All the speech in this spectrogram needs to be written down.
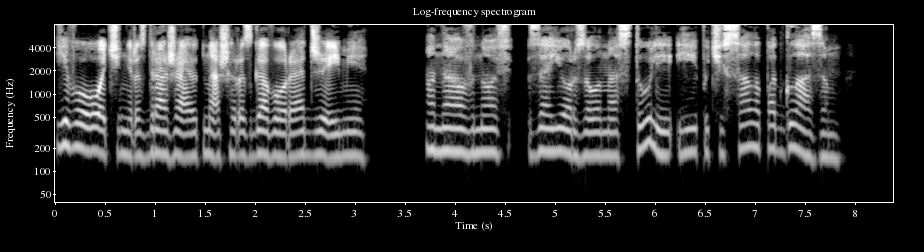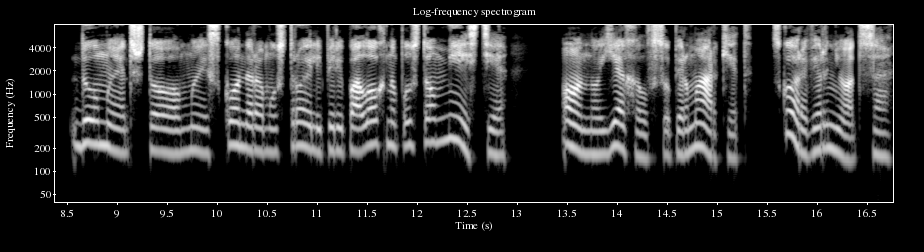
Его очень раздражают наши разговоры о Джейми. Она вновь заёрзала на стуле и почесала под глазом. Думает, что мы с Конором устроили переполох на пустом месте. Он уехал в супермаркет. Скоро вернется.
